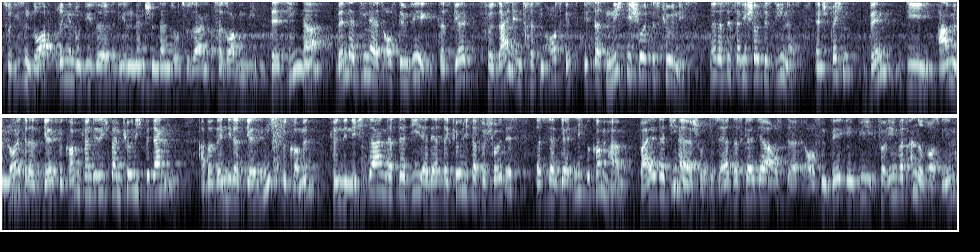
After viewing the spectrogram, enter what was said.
zu diesem Dorf bringen und diese, diesen Menschen dann sozusagen Versorgung bieten. Der Diener, wenn der Diener jetzt auf dem Weg das Geld für seine Interessen ausgibt, ist das nicht die Schuld des Königs. Ne, das ist ja die Schuld des Dieners. Entsprechend, wenn die armen Leute das Geld bekommen, können die sich beim König bedanken. Aber wenn die das Geld nicht bekommen, können die nicht sagen, dass der, äh, dass der König dafür schuld ist, dass sie das Geld nicht bekommen haben. Weil der Diener ja schuld ist. Er hat das Geld ja auf, der, auf dem Weg irgendwie für irgendwas anderes ausgegeben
